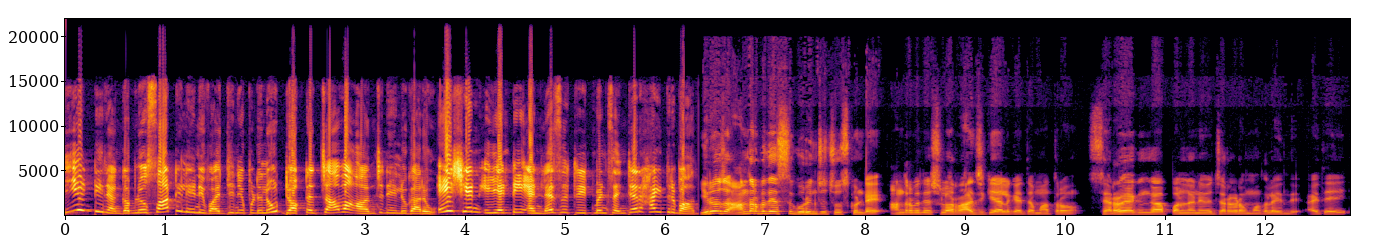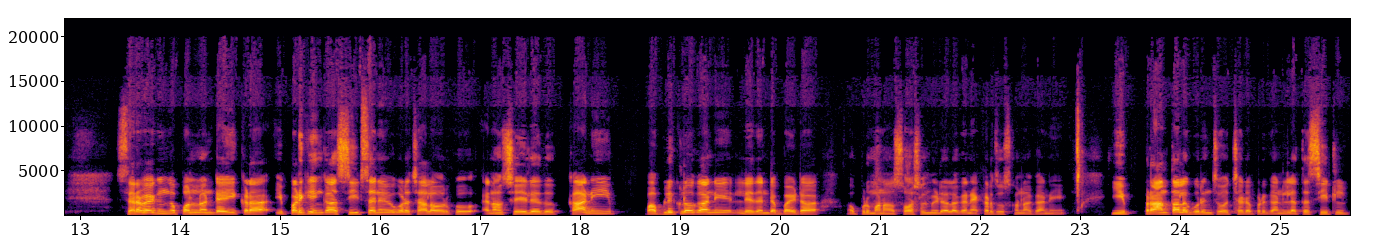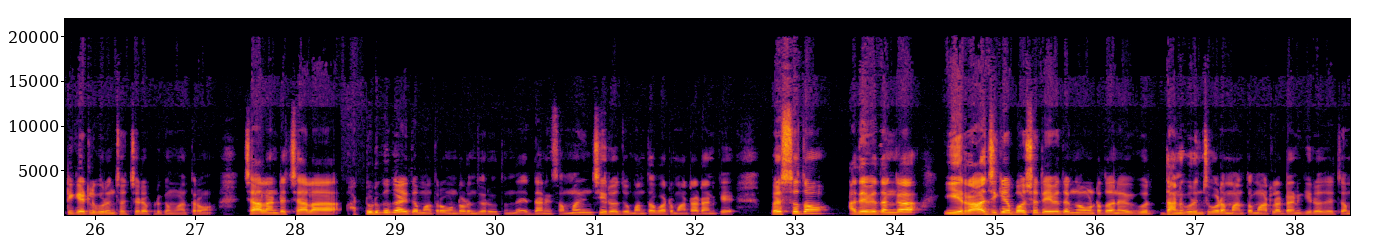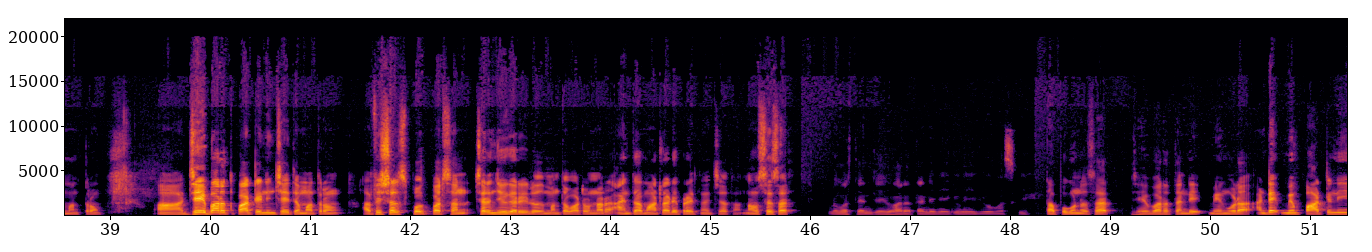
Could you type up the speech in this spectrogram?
ENT రంగంలో సాటి లేని వైద్య నిపుణులు doctor Chava Anjaneyulu garu. Asian ENT and laser treatment centre Hyderabad ఈరోజు ఆంధ్రప్రదేశ్ గురించి చూసుకుంటే ఆంధ్రప్రదేశ్లో రాజకీయాలకైతే మాత్రం శరవేగంగా పనులు అనేవి జరగడం మొదలైంది. అయితే శరవేగంగా పనులు అంటే ఇక్కడ ఇప్పటికీ ఇంకా సీట్స్ అనేవి కూడా చాలా వరకు అనౌన్స్ చేయలేదు. కానీ పబ్లిక్లో కానీ లేదంటే బయట ఇప్పుడు మన సోషల్ మీడియాలో కానీ ఎక్కడ చూసుకున్నా కానీ ఈ ప్రాంతాల గురించి వచ్చేటప్పుడు కానీ లేకపోతే సీట్ల టికెట్ల గురించి వచ్చేటప్పటికి మాత్రం చాలా అంటే చాలా హట్టుడుకుగా అయితే మాత్రం ఉండడం జరుగుతుంది. దానికి సంబంధించి ఈరోజు మనతో పాటు మాట్లాడడానికి ప్రస్తుతం అదేవిధంగా ఈ రాజకీయ భవిష్యత్తు ఏ విధంగా ఉంటుందో అనే దాని గురించి కూడా మనతో మాట్లాడడానికి ఈరోజు అయితే మాత్రం ఆ, జై భారత్ పార్టీ నుంచి అయితే మాత్రం అఫీషియల్ స్పోక్ పర్సన్ చిరంజీవి గారు ఈరోజు మనతో పాటు ఉన్నారు. ఆయనతో మాట్లాడే ప్రయత్నం చేద్దాం. నమస్తే సార్. నమస్తే అండి. జై భారత్ అండి మీకు మీ వ్యూవర్స్కి తప్పకుండా సార్. జై భారత్ అండి. మేము కూడా అంటే మేము పార్టీని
